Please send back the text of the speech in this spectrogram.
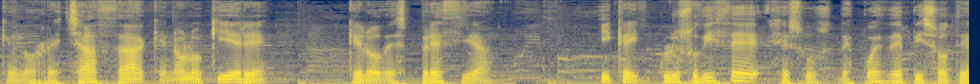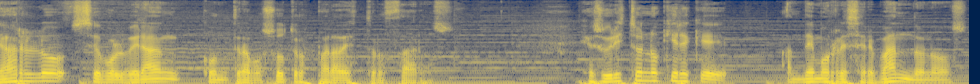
que lo rechaza, que no lo quiere, que lo desprecia, y que incluso dice Jesús, después de pisotearlo, se volverán contra vosotros para destrozaros. Jesucristo no quiere que andemos reservándonos,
